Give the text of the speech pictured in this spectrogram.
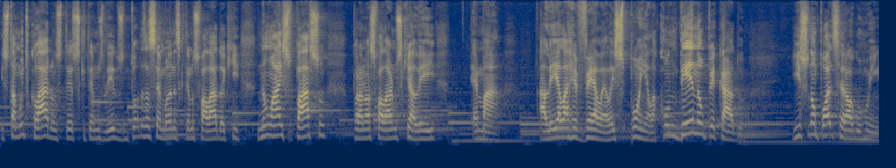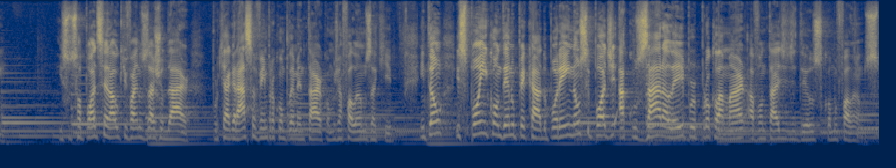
Isso está muito claro nos textos que temos lidos, em todas as semanas que temos falado aqui. Não há espaço para nós falarmos que a lei é má. A lei ela revela, ela expõe, ela condena o pecado. E isso não pode ser algo ruim. Isso só pode ser algo que vai nos ajudar porque a graça vem para complementar, como já falamos aqui. Então, expõe e condena o pecado, porém não se pode acusar a lei por proclamar a vontade de Deus, como falamos.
